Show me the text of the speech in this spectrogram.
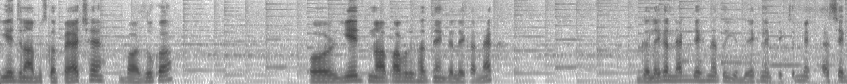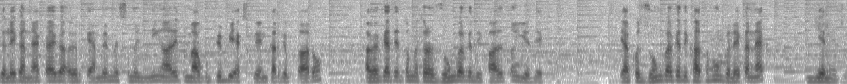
ये जनाब इसका पैच है, बाजू का। और ये जनाब आपको दिखाते हैं गले का नेक गले का नेक देखना है तो ये देख लें पिक्चर में ऐसे गले का नेक आएगा। अगर कैमरे में समझ नहीं आ रही तो मैं आपको फिर भी एक्सप्लेन करके बता रहा हूँ। अगर कहते हैं तो मैं थोड़ा जूम करके दिखा देता हूँ, ये देख ये आपको जूम करके दिखाता हूँ, गले का नेक ये लें जी।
